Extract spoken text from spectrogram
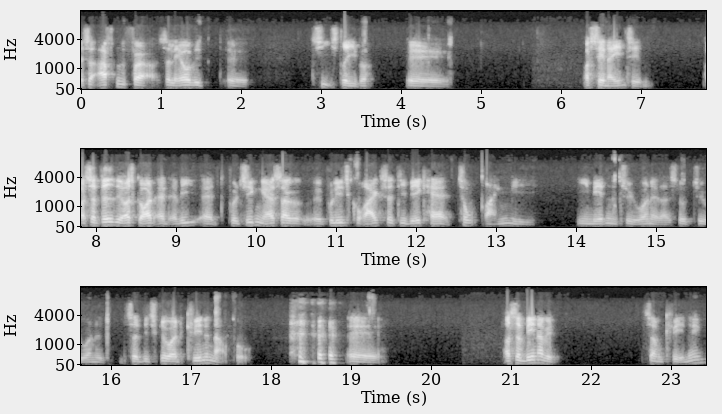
altså aften før, så laver vi øh, 10 striber øh, og sender ind til dem. Og så ved vi også godt, at, at, vi, at politikken er så øh, politisk korrekt, så de vil ikke have to drenge i, i midten af 20'erne eller slut 20'erne. Så vi skriver et kvindenavn på. øh, og så vinder vi som kvinde. Ikke?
